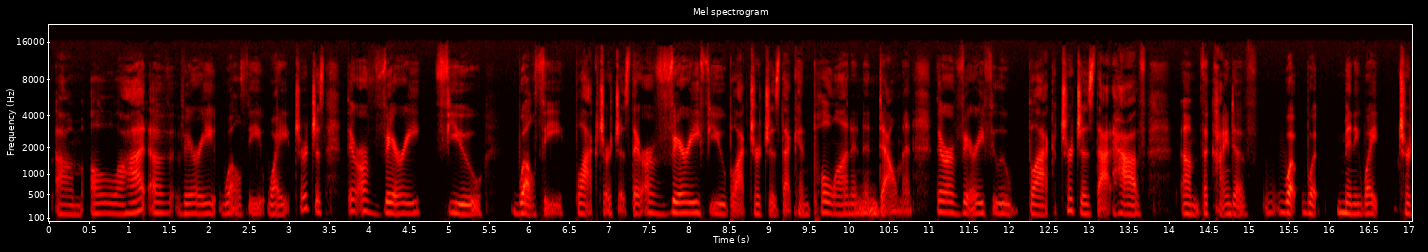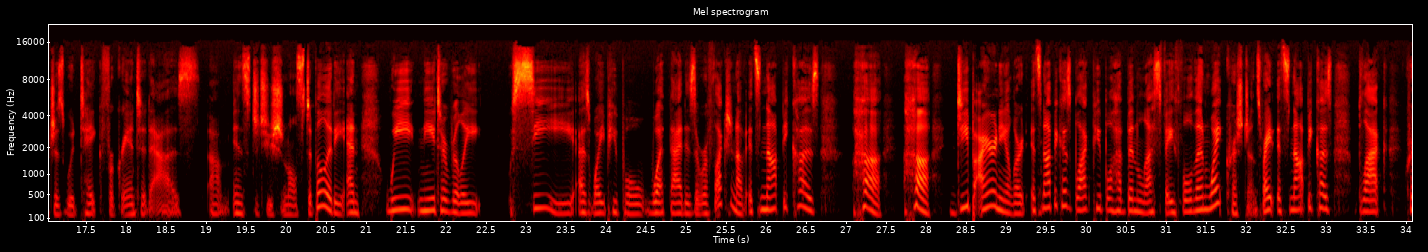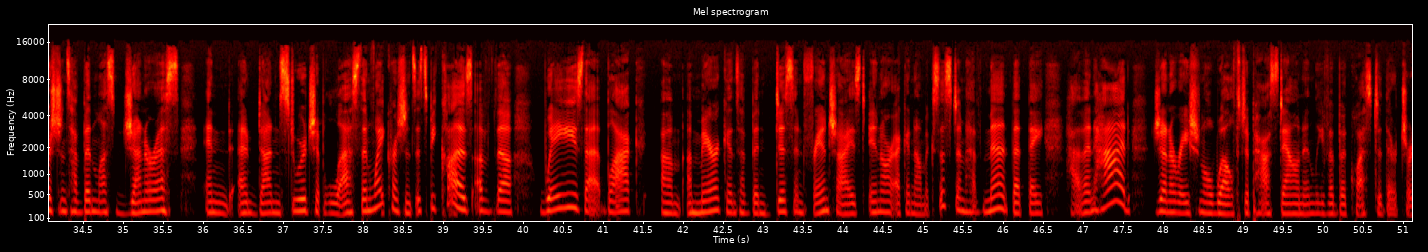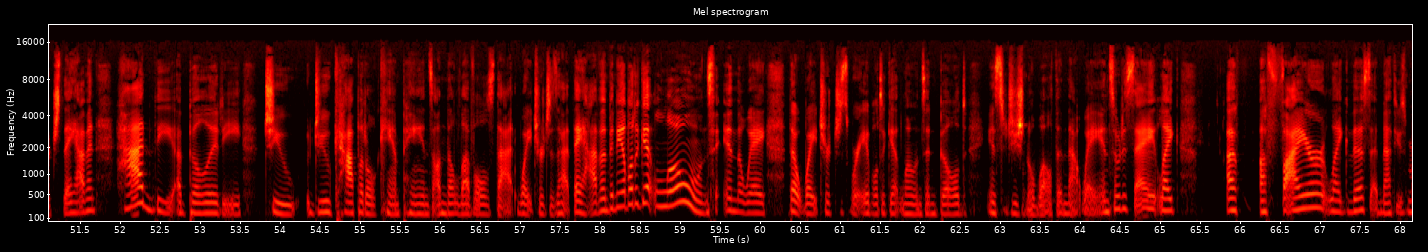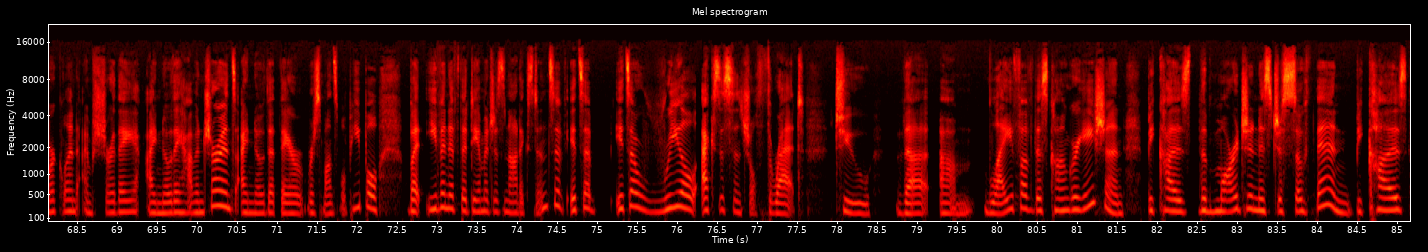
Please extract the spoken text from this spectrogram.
um, a lot of very wealthy white churches there are very few wealthy black churches. There are very few black churches that can pull on an endowment. There are very few black churches that have um, the kind of what what many white churches would take for granted as um, institutional stability. And we need to really see as white people what that is a reflection of. It's not because huh, huh, deep irony alert. It's not because black people have been less faithful than white Christians, right? It's not because black Christians have been less generous and, and done stewardship less than white Christians. It's because of the ways that black um, Americans have been disenfranchised in our economic system have meant that they haven't had generational wealth to pass down and leave a bequest to their church. They haven't had the ability to do capital campaigns on the levels that white churches had. They haven't been able to get loans in the way that white churches were able to get loans and build institutional wealth in that way. And so to say, like, a a fire like this at Matthews Murkland, I'm sure they, I know they have insurance. I know that they're responsible people. But even if the damage is not extensive, it's a, it's a real existential threat to the um, life of this congregation because the margin is just so thin because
